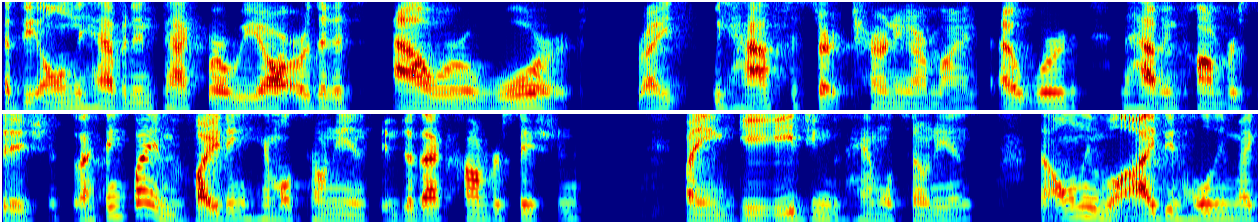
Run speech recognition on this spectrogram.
that they only have an impact where we are, or that it's our ward, right? We have to start turning our minds outward and having conversations. And I think by inviting Hamiltonians into that conversation, by engaging with Hamiltonians, not only will I be holding my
